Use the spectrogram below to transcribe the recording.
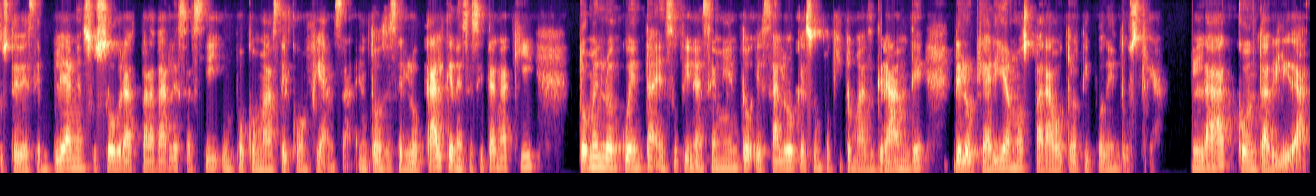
ustedes emplean en sus obras para darles así un poco más de confianza. Entonces, el local que necesitan aquí, tómenlo en cuenta en su financiamiento, es algo que es un poquito más grande de lo que haríamos para otro tipo de industria. La contabilidad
